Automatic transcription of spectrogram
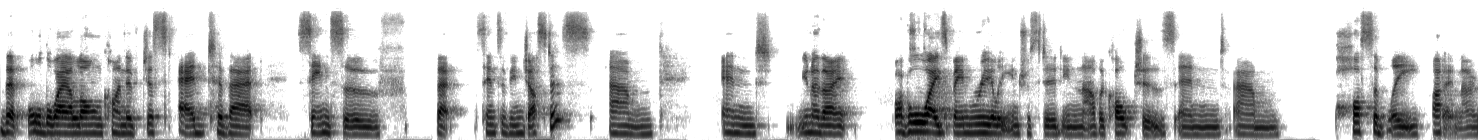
that all the way along kind of just add to that sense of that sense of injustice. Um, and you know they I've always been really interested in other cultures and um, possibly I don't know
